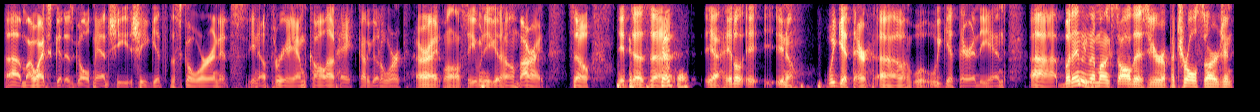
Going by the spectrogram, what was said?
uh, my wife's good as gold, man. She she gets the score, and it's you know 3 a.m. call out. Hey, got to go to work. All right. Well, I'll see you when you get home. All right. So it does. Uh, yeah, it'll. It, you know, we get there. Uh, we get there in the end. Uh, but in and amongst all this, you're a patrol sergeant.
